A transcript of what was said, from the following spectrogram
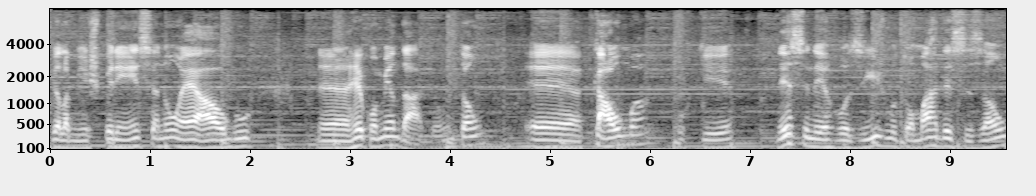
pela minha experiência, não é algo é, recomendável. Então, é, calma, porque nesse nervosismo, tomar decisão,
